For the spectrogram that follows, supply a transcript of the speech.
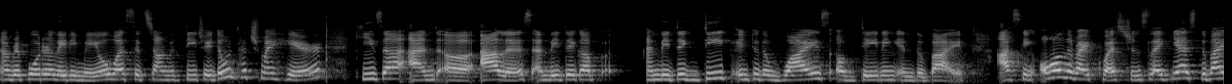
Now, reporter Lady Mayowa sits down with DJ Don't Touch My Hair, Kiza, and uh, Alice, and they dig up and they dig deep into the whys of dating in Dubai, asking all the right questions like, yes, Dubai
